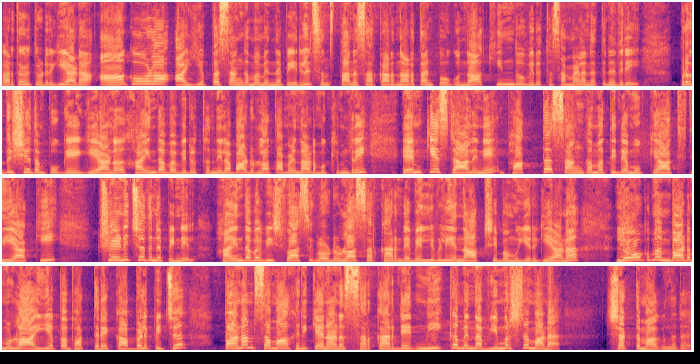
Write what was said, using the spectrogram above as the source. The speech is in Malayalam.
വാർത്തകൾ തുടരുകയാണ്. ആഗോള അയ്യപ്പ സംഗമം എന്ന പേരിൽ സംസ്ഥാന സർക്കാർ നടത്താൻ പോകുന്ന ഹിന്ദു വിരുദ്ധ സമ്മേളനത്തിനെതിരെ പ്രതിഷേധം പുകയുകയാണ്. ഹൈന്ദവ വിരുദ്ധ നിലപാടുള്ള തമിഴ്നാട് മുഖ്യമന്ത്രി എം കെ സ്റ്റാലിനെ ഭക്ത സംഗമത്തിന്റെ മുഖ്യാതിഥിയാക്കി ക്ഷണിച്ചതിന് പിന്നിൽ ഹൈന്ദവ വിശ്വാസികളോടുള്ള സർക്കാരിന്റെ വെല്ലുവിളി എന്ന ആക്ഷേപം ഉയരുകയാണ്. ലോകമെമ്പാടുമുള്ള അയ്യപ്പ ഭക്തരെ കബളിപ്പിച്ച് പണം സമാഹരിക്കാനാണ് സർക്കാരിന്റെ നീക്കമെന്ന വിമർശനമാണ് ശക്തമാകുന്നത്.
